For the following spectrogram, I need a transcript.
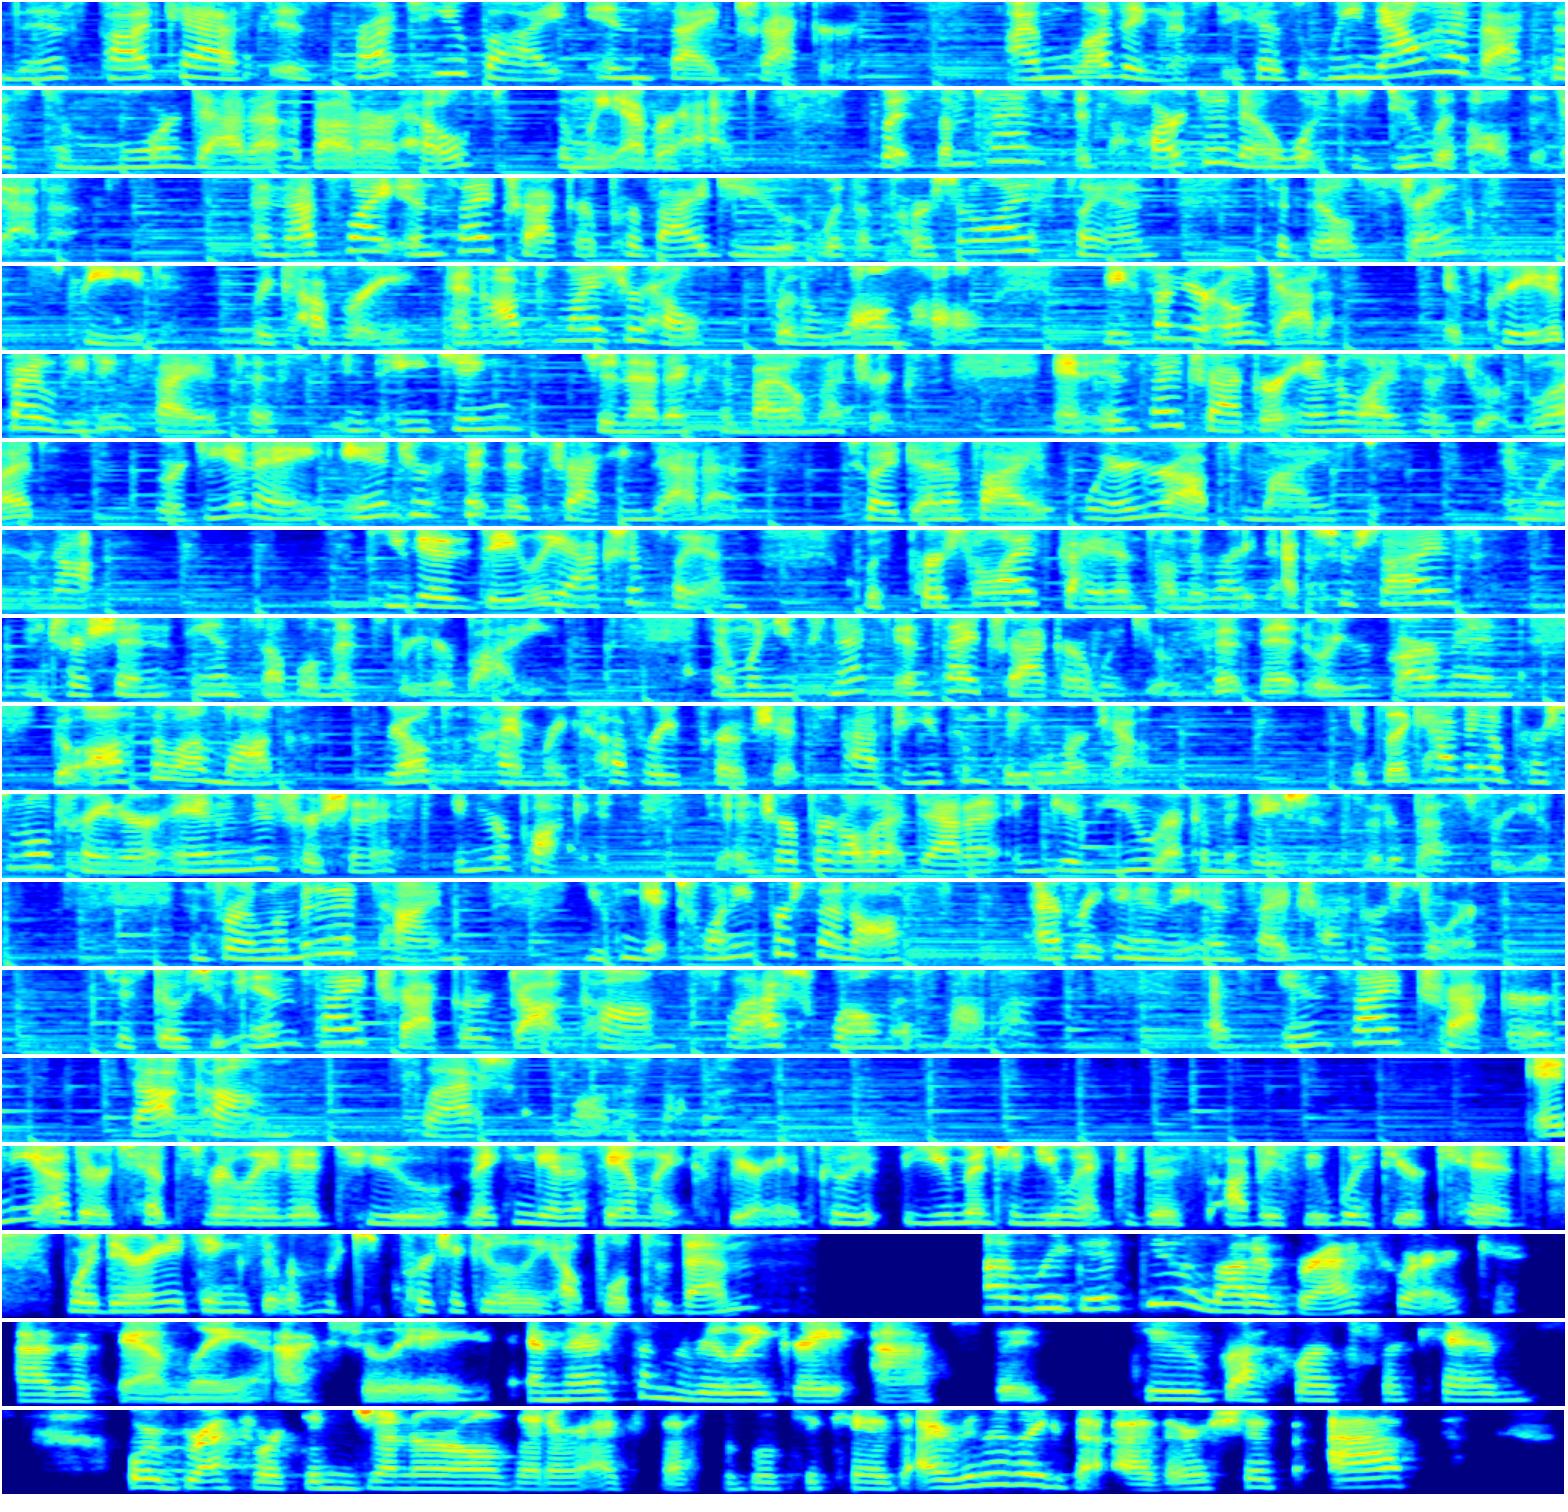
This podcast is brought to you by Inside Tracker. I'm loving this because we now have access to more data about our health than we ever had. But sometimes it's hard to know what to do with all the data. And that's why Inside Tracker provides you with a personalized plan to build strength, speed, recovery, and optimize your health for the long haul based on your own data. It's created by leading scientists in aging, genetics, and biometrics. And Inside Tracker analyzes your blood, your DNA, and your fitness tracking data to identify where you're optimized and where you're not. You get a daily action plan with personalized guidance on the right exercise, nutrition, and supplements for your body. And when you connect Inside Tracker with your Fitbit or your Garmin, you'll also unlock real time recovery pro tips after you complete a workout. It's like having a personal trainer and a nutritionist in your pocket to interpret all that data and give you recommendations that are best for you. And for a limited time, you can get 20% off everything in the Inside Tracker store. Just go to insidetracker.com slash wellnessmama. That's insidetracker.com slash wellnessmama. Any other tips related to making it a family experience? Because you mentioned you went through this obviously with your kids. Were there any things that were particularly helpful to them? Uh, we did do a lot of breath work as a family, actually. And there's some really great apps that do breath work for kids or breath work in general that are accessible to kids. I really like the Othership app,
